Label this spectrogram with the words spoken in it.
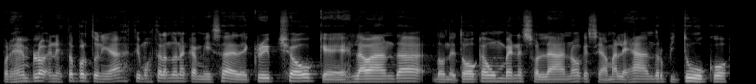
Por ejemplo, en esta oportunidad estoy mostrando una camisa de The Creep Show, que es la banda donde toca un venezolano que se llama Alejandro Pituco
